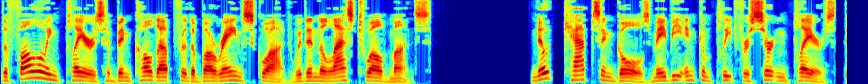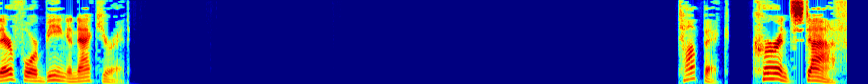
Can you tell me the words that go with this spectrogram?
The following players have been called up for the Bahrain squad within the last 12 months. Note, caps and goals may be incomplete for certain players, therefore being inaccurate. Current staff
